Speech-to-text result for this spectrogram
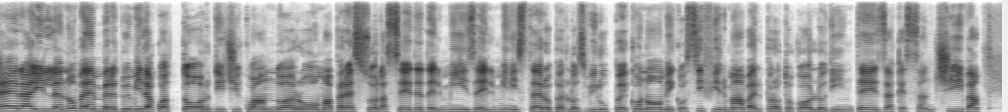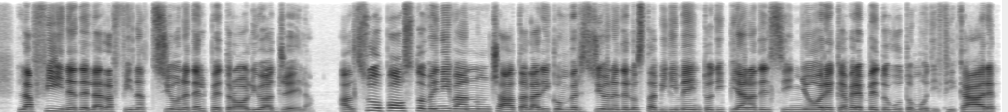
Era il novembre 2014 quando a Roma, presso la sede del Mise, il Ministero per lo Sviluppo Economico, si firmava il protocollo di intesa che sanciva la fine della raffinazione del petrolio a Gela. Al suo posto veniva annunciata la riconversione dello stabilimento di Piana del Signore che avrebbe dovuto modificare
